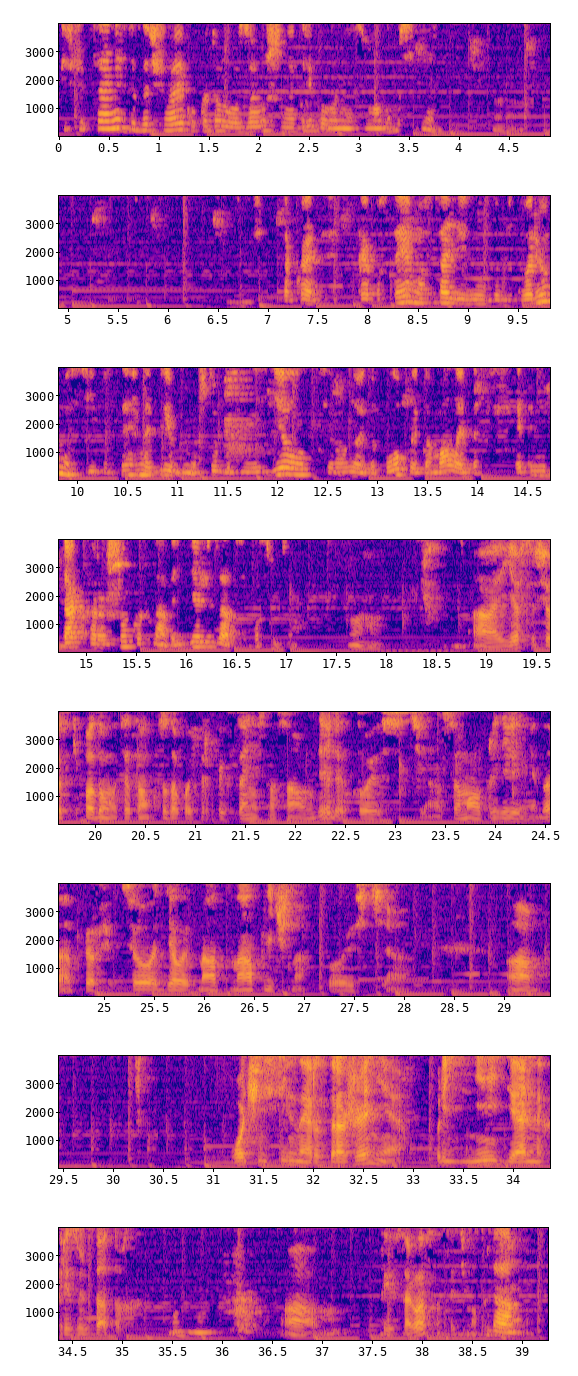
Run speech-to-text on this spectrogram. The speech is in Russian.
Перфекционист это человек, у которого завышенные требования самому к себе. Угу. Такая, такая постоянная стадия неудовлетворенности и постоянное требование, что бы ты ни сделал, все равно это плохо, это мало, это, это не так хорошо, как надо. Идеализация, по сути. Угу. А если все-таки подумать о том, кто такой перфекционист на самом деле, то есть э, само определение, да, перфект все делает на, на отлично, то есть э, а, очень сильное раздражение при неидеальных результатах. Угу. А, ты согласна с этим определением? Да.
